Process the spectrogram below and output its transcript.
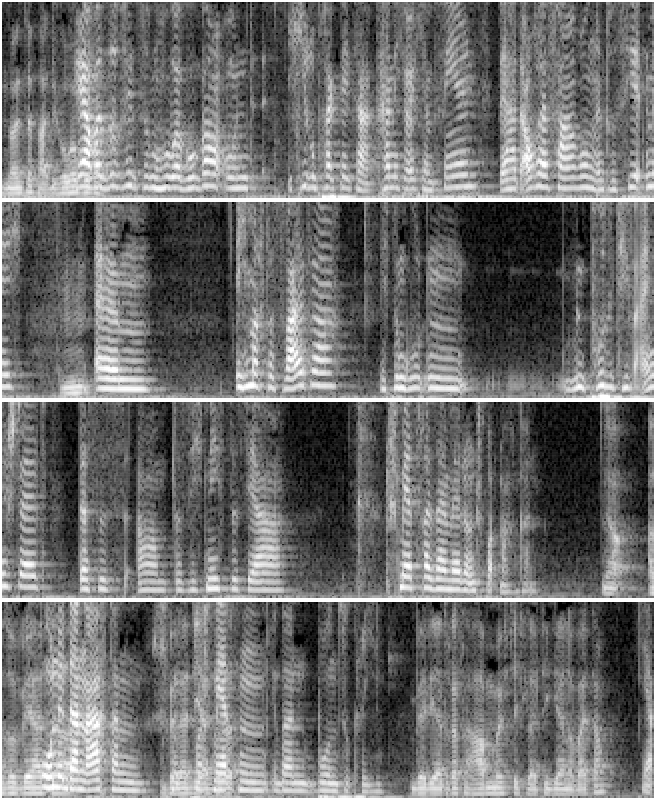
19 Party, Huber Ja, aber so viel zum Huba Buba und Chiropraktiker kann ich euch empfehlen. Wer hat auch Erfahrung, interessiert mich. Ähm, ich mache das weiter. Ich bin guten, bin positiv eingestellt, dass es, ähm, dass ich nächstes Jahr schmerzfrei sein werde und Sport machen kann. Ja, also wer, Ohne da, danach dann wer da vor Schmerzen über den Boden zu kriechen. wer die Adresse haben möchte, ich leite die gerne weiter. Ja.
